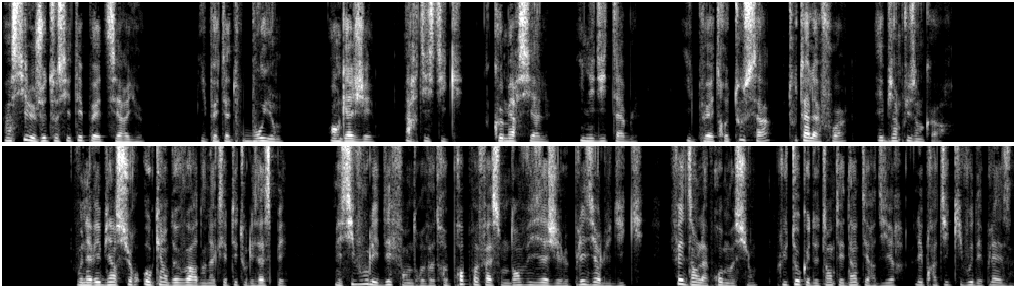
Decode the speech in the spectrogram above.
Ainsi, le jeu de société peut être sérieux, il peut être brouillon, engagé, artistique, commercial, inéditable. Il peut être tout ça, tout à la fois, et bien plus encore. Vous n'avez bien sûr aucun devoir d'en accepter tous les aspects, mais si vous voulez défendre votre propre façon d'envisager le plaisir ludique, faites-en la promotion, plutôt que de tenter d'interdire les pratiques qui vous déplaisent.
